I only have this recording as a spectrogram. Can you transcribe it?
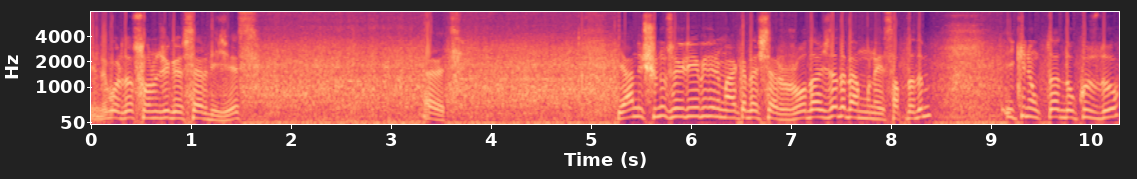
Şimdi burada sonucu göster diyeceğiz. Evet. Yani şunu söyleyebilirim arkadaşlar. Rodajda da ben bunu hesapladım. 2.9'du.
